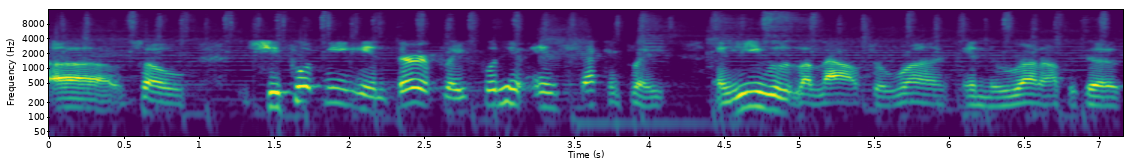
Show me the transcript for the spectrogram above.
Uh, so she put me in third place, put him in second place, and he was allowed to run in the runoff because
